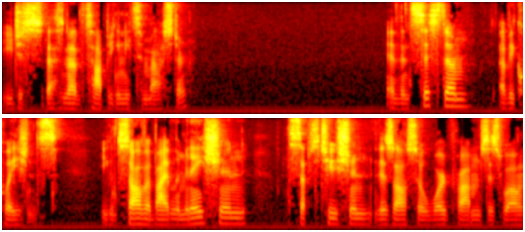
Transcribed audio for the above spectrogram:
you just that's another topic you need to master. And then system of equations. You can solve it by elimination, substitution. There's also word problems as well.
